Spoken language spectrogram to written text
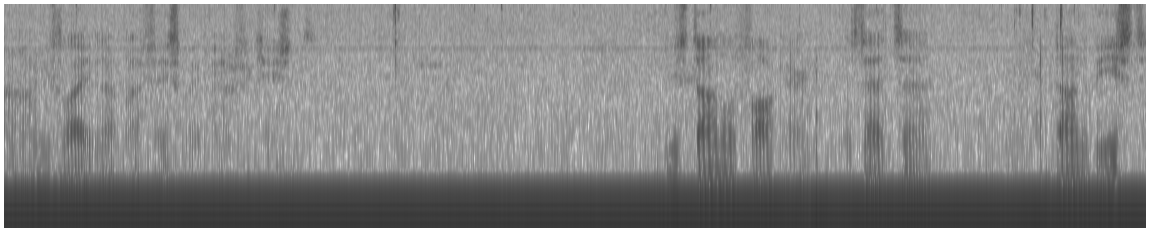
Oh, who's lighting up my Facebook notifications? Who's Donald Faulkner? Is that uh, Don the Beast?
